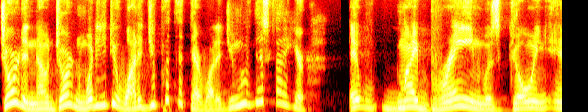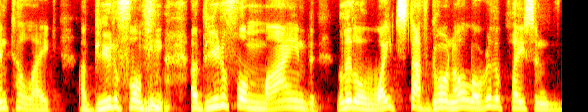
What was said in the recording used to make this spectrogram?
Jordan, now Jordan, what do you do? Why did you put that there? Why did you move this guy here? It, my brain was going into like a beautiful, a beautiful mind, little white stuff going all over the place and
